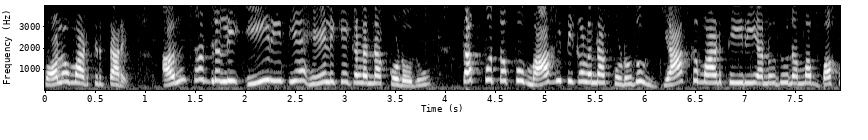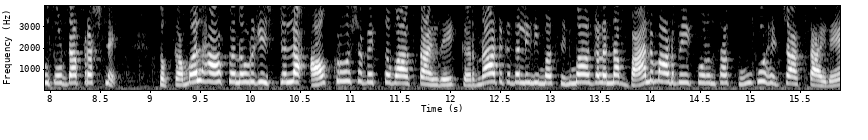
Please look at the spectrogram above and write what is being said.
ಫಾಲೋ ಮಾಡ್ತಿರ್ತಾರೆ. ಅಂಥದ್ರಲ್ಲಿ ಈ ರೀತಿಯ ಹೇಳಿಕೆಗಳನ್ನ ಕೊಡೋದು, ತಪ್ಪು ತಪ್ಪು ಮಾಹಿತಿಗಳನ್ನ ಕೊಡೋದು ಯಾಕೆ ಮಾಡ್ತೀರಿ ಅನ್ನೋದು ನಮ್ಮ ಬಹುದೊಡ್ಡ ಪ್ರಶ್ನೆ. ಸೊ ಕಮಲ್ ಹಾಸನ್ ಅವರಿಗೆ ಇಷ್ಟೆಲ್ಲ ಆಕ್ರೋಶ ವ್ಯಕ್ತವಾಗ್ತಾ ಇದೆ. ಕರ್ನಾಟಕದಲ್ಲಿ ನಿಮ್ಮ ಸಿನಿಮಾಗಳನ್ನ ಬ್ಯಾನ್ ಮಾಡಬೇಕು ಅಂತ ಕೂಗು ಹೆಚ್ಚಾಗ್ತಾ ಇದೆ.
